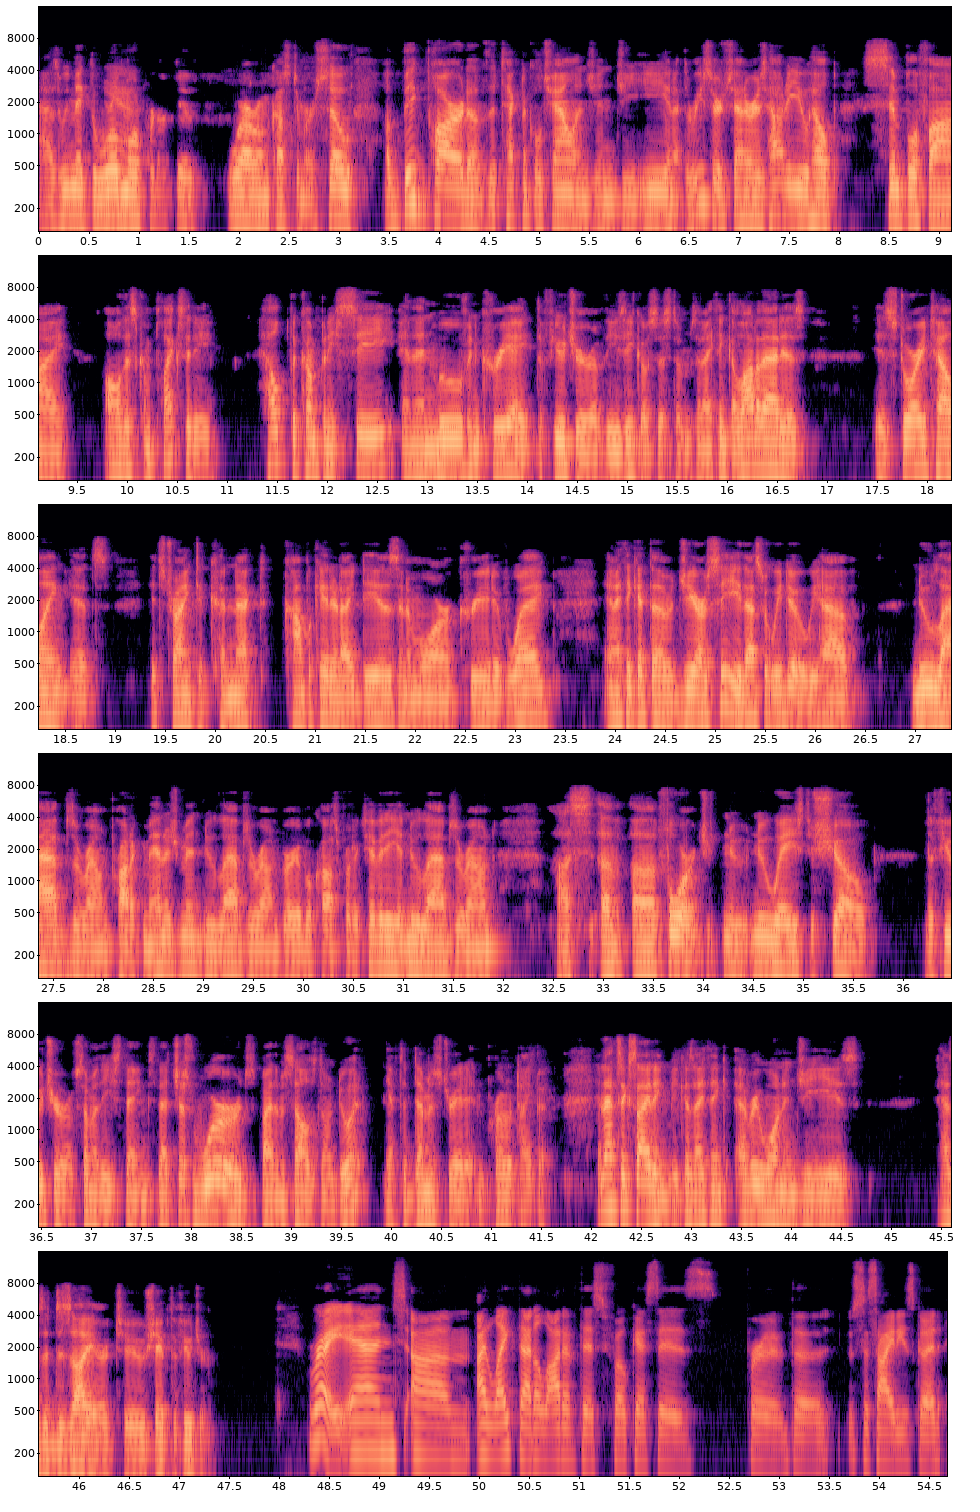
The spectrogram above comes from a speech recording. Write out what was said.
As we make the world yeah. more productive, we're our own customer. So a big part of the technical challenge in GE and at the research center is how do you help simplify all this complexity, help the company see and then move and create the future of these ecosystems. And I think a lot of that is is storytelling, it's It's trying to connect complicated ideas in a more creative way. And I think at the GRC, that's what we do. We have new labs around product management, new labs around variable cost productivity, and new labs around uh, uh, Forge, new, new ways to show the future of some of these things that just words by themselves don't do it. You have to demonstrate it and prototype it. And that's exciting because I think everyone in GE is, has a desire to shape the future. Right. And um, I like that a lot of this focus is for the society's good.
